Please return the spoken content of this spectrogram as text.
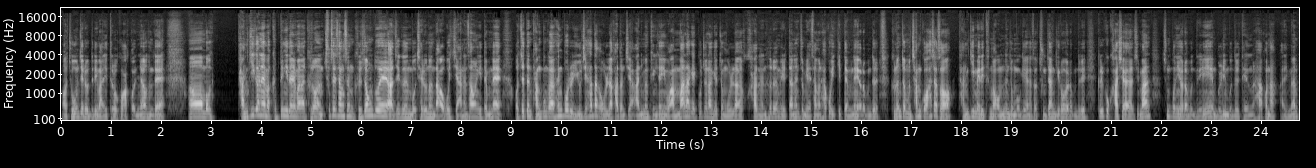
어, 좋은 재료들이 많이 들어올 것 같 거든요. 근데 어뭐 단기간에 막 급등이 될 만한 그런 추세 상승 그 정도의 아직은 뭐 재료는 나오고 있지 않은 상황이기 때문에 어쨌든 당분간 횡보를 유지하다가 올라가든지 아니면 굉장히 완만하게 꾸준하게 좀 올라가는 흐름 일단은 좀 예상을 하고 있기 때문에 여러분들 그런 점은 참고하셔서 단기 메리트는 없는 종목이에요. 그래서 중장기로 여러분들이 끌고 가셔야지만 충분히 여러분들이 물린 분들 대응을 하거나 아니면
